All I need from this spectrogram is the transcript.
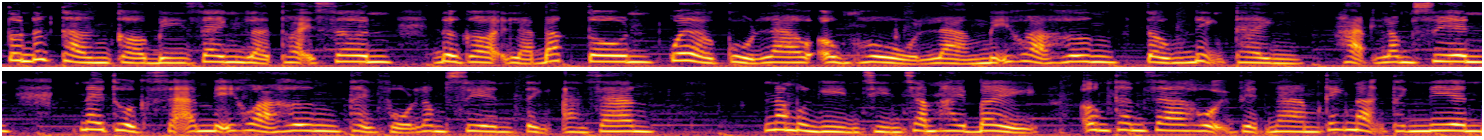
Tôn Đức Thắng có bí danh là Thoại Sơn, được gọi là Bắc Tôn, quê ở Củ Lao, Ông Hổ, làng Mỹ Hòa Hưng, Tống Định Thành, hạt Long Xuyên, nay thuộc xã Mỹ Hòa Hưng, thành phố Long Xuyên, tỉnh An Giang. Năm 1927, ông tham gia Hội Việt Nam Cách mạng Thanh niên.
